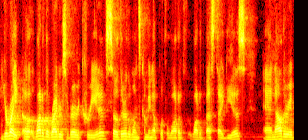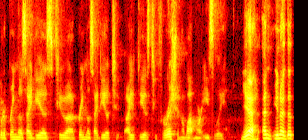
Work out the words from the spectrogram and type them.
you're right. A lot of the writers are very creative, so they're the ones coming up with a lot of a lot of the best ideas, and now they're able to bring those ideas to uh, bring those idea to ideas to fruition a lot more easily. Yeah, and you know the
